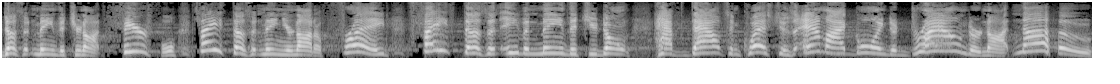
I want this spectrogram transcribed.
doesn't mean that you're not fearful. Faith doesn't mean you're not afraid. Faith doesn't even mean that you don't have doubts and questions. Am I going to drown or not? No.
